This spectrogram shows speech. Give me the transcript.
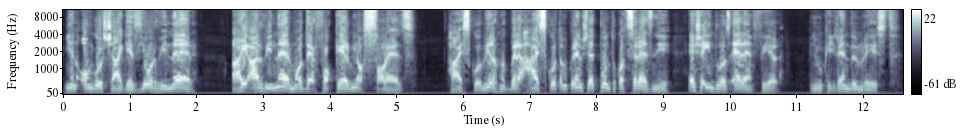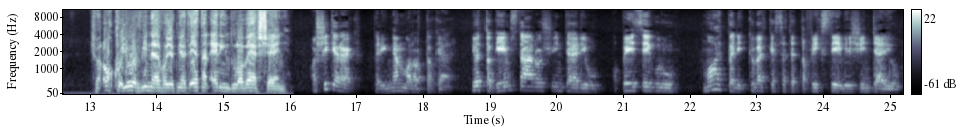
Milyen angolság ez, your winner? IR winner, motherfucker, mi a szar ez? High school, miért raknak bele high school amikor nem is lehet pontokat szerezni? Ez se indul az ellenfél. Nyomunk egy random részt. És már akkor jó winner vagyok, miatt egyáltalán elindul a verseny. A sikerek pedig nem maradtak el. Jött a GameStar-os interjú, a PC Guru, majd pedig következhetett a Fix TV-s interjú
